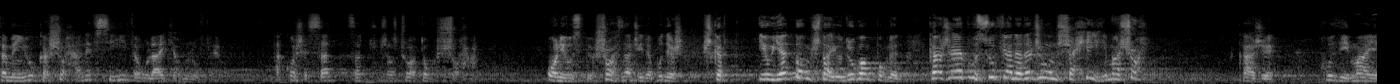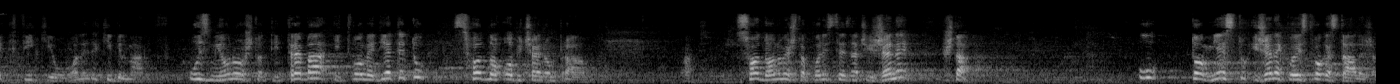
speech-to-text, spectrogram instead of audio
فَمَنْ يُوكَ شُحَ نَفْسِهِ فَأُولَيْكَ هُمْ نُفْلَهُ Ako še sad, sad čuva tog šuha. On je uspio. Šoh znači da budeš škrt i u jednom, šta i u drugom pogledu. Kaže Ebu Sufjane, ređulun šahih, ima šoh. Kaže, hudi ma je u vole, bil maruf. Uzmi ono što ti treba i tvome djetetu shodno običajnom pravu. Shodno onome što koriste, znači žene, šta? U tom mjestu i žene koje je iz tvoga staleža.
